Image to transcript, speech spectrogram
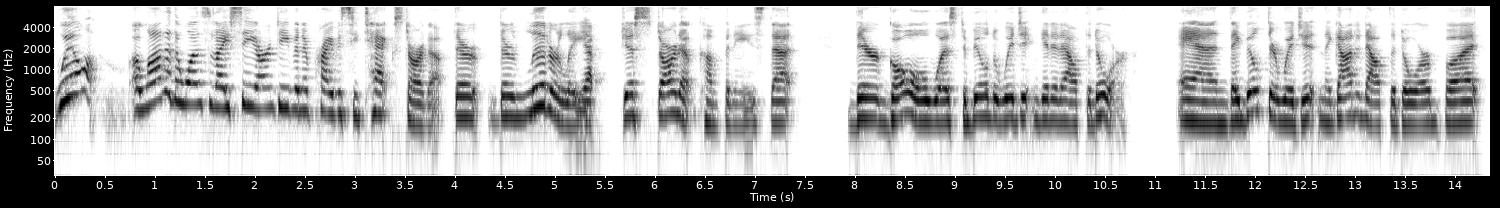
well, a lot of the ones that I see aren't even a privacy tech startup. They're they're literally yep. just startup companies that their goal was to build a widget and get it out the door. And they built their widget and they got it out the door, but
